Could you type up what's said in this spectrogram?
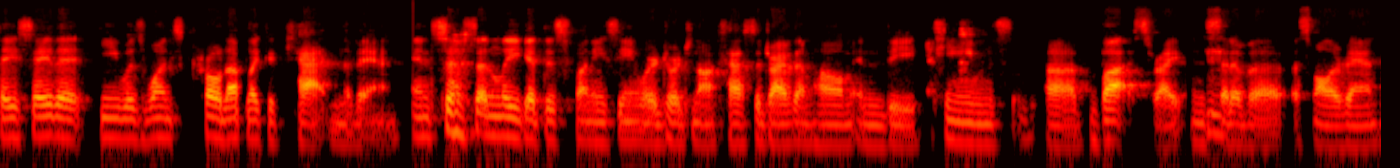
they say that he was once curled up like a cat in the van. And so suddenly you get this funny scene where George Knox has to drive them home in the team's uh, bus, right, instead of a, a, smaller van.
